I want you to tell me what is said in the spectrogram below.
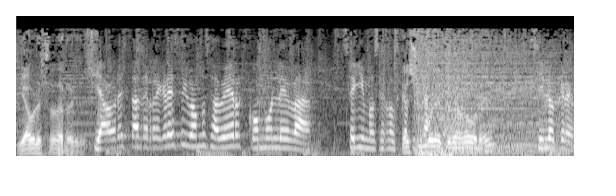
Y ahora está de regreso. Y ahora está de regreso y vamos a ver cómo le va. Seguimos en los Es un buen entrenador, ¿eh? Sí lo creo.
